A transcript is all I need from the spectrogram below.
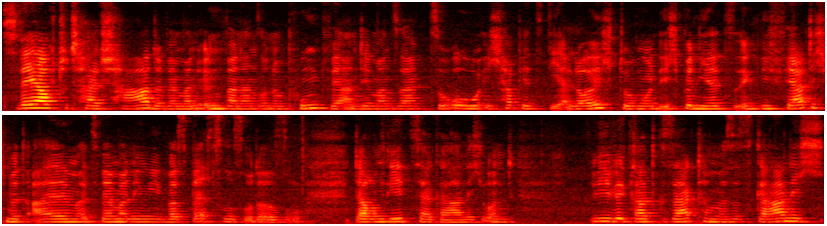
es wäre ja auch total schade, wenn man irgendwann an so einem Punkt wäre, an dem man sagt, so, oh, ich habe jetzt die Erleuchtung und ich bin jetzt irgendwie fertig mit allem, als wäre man irgendwie was Besseres oder so. Darum geht es ja gar nicht. Und wie wir gerade gesagt haben, es ist gar nicht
